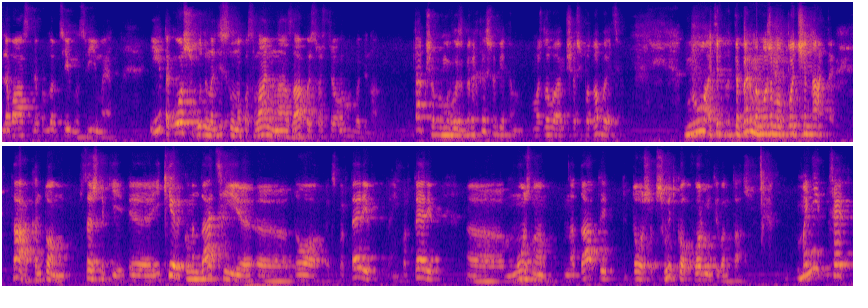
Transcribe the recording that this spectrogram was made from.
для вас, для продавців на свій email. І також буде надіслано посилання на запис ось цього вебінару. Так, щоб ви могли зберегти собі там, можливо, вам щось подобається. Ну, а тепер ми можемо починати. Так, Антон, все ж таки, е, які рекомендації е, до експортерів та імпортерів е, можна надати для того, щоб швидко оформити вантаж? Мені це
